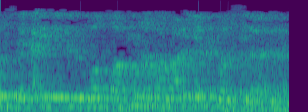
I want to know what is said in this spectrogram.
وصلح عليه للموظفين والرعيه والسلام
